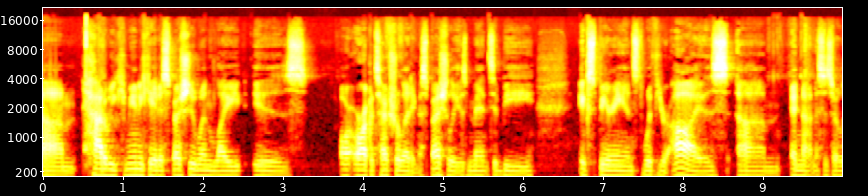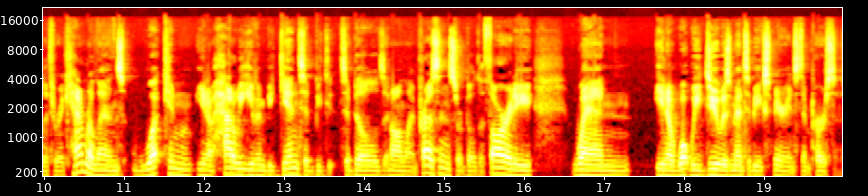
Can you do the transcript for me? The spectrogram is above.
um, how do we communicate especially when light is or architectural lighting especially is meant to be experienced with your eyes um, and not necessarily through a camera lens what can you know how do we even begin to be, to build an online presence or build authority when you know what we do is meant to be experienced in person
